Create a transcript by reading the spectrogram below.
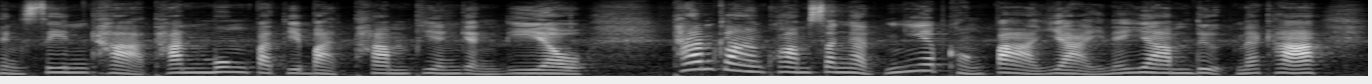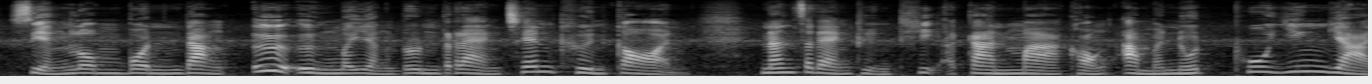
ทั้งสิ้นค่ะ ท่านมุ่งปฏิบัติธรรมเพียงอย่างเดียว ท่ามกลางความสงัดเงียบของป่าใหญ่ในยามดึกนะคะ เสียงลมบนดังอื้ออึงมาอย่างรุนแรงเช่นคืนก่อน นั่นแสดงถึงที่อาการมาของอมนุษย์ผู้ยิ่งใหญ่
